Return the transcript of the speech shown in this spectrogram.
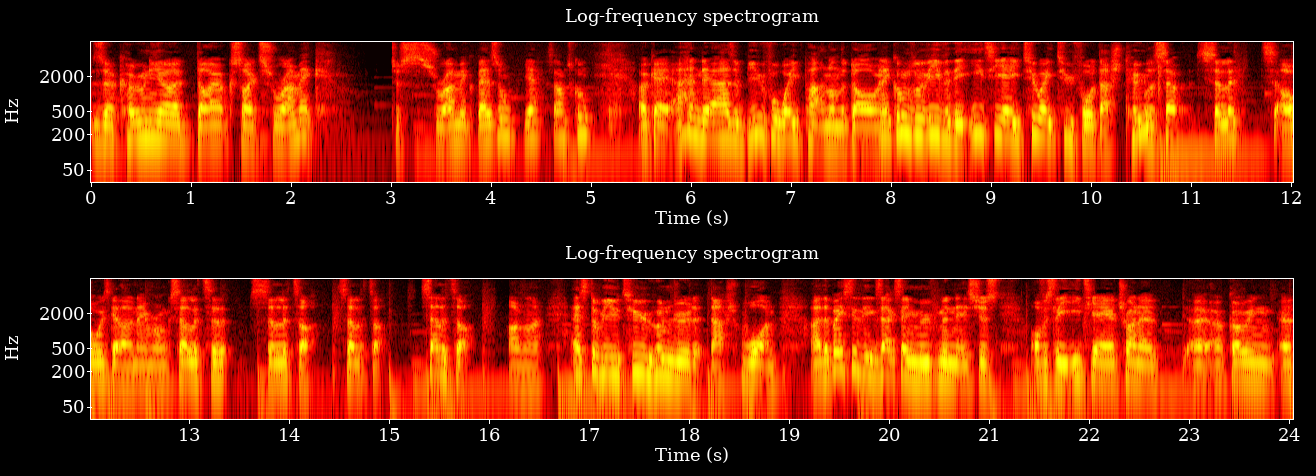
zirconia dioxide ceramic just ceramic bezel. Yeah, sounds cool. Okay, and it has a beautiful wave pattern on the dial, and it comes with either the ETA 2824-2 or the Sellita, I always get that name wrong, Sellita, Sellita, Sellita, Sellita. I don't know, SW200-1. Uh, they're basically the exact same movement, it's just obviously ETA are trying to, uh, are going, uh,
